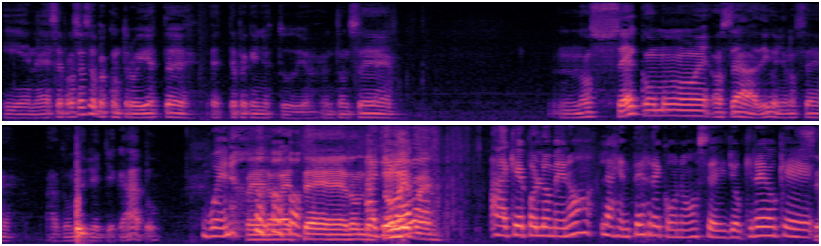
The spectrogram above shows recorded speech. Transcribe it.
y en ese proceso pues construí este, este pequeño estudio. Entonces, no sé cómo, o sea, digo, yo no sé a dónde yo he llegado. Bueno. Pero este, donde estoy, pues... a que por lo menos la gente reconoce. Yo creo que Sí.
